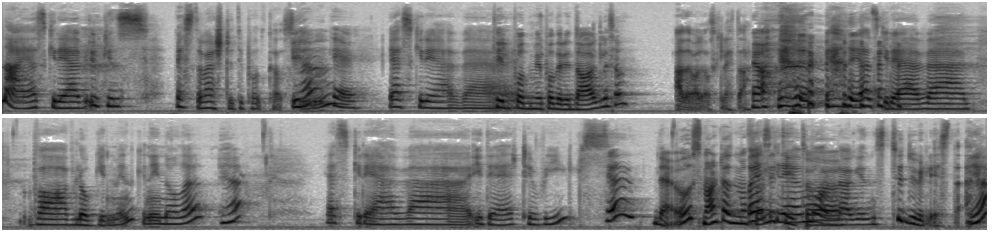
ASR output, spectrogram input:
Nei, jeg skrev ukens beste og verste til podkasten. Ja, okay. Jeg skrev eh, Til podden vi podder i dag, liksom? Ja, det var ganske lett, da. Ja. jeg skrev eh, hva vloggen min kunne inneholde. Ja. Jeg skrev uh, ideer til reels. ja. Det er jo smart at man Og får jeg litt tid til å morgendagens to do-liste. Ja,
